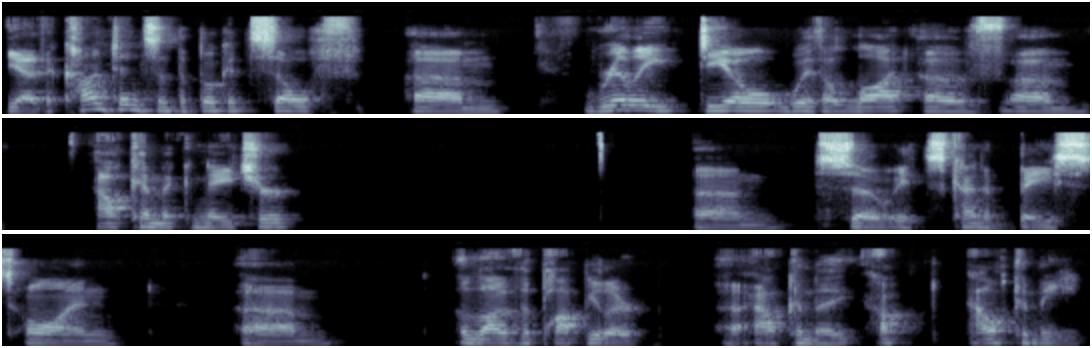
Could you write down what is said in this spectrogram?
Yeah, the contents of the book itself um, really deal with a lot of um, alchemic nature. Um, so it's kind of based on um, a lot of the popular uh, alchemy al- alchemy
